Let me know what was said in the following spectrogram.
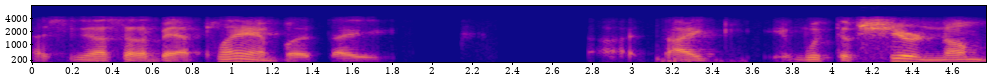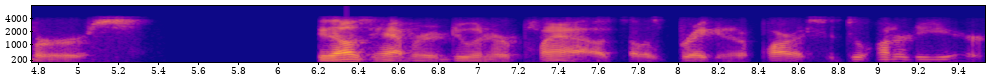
I said, you know, that's not a bad plan, but uh, I, I, with the sheer numbers, because I was having her doing her plan, I was, I was breaking it apart. I said, do 100 a year.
